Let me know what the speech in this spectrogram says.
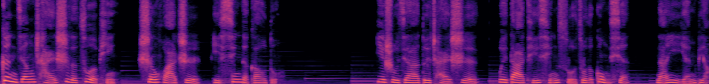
更将柴氏的作品升华至一新的高度。艺术家对柴氏为大提琴所做的贡献难以言表。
